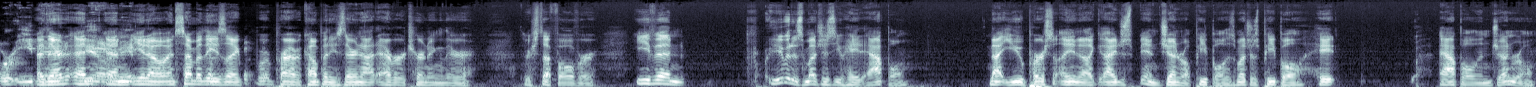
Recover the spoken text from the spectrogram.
or eBay. And and you know what I and mean? you know, and some of these like private companies, they're not ever turning their their stuff over. Even even as much as you hate Apple, not you personally, you know, like I just in general, people as much as people hate Apple in general,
